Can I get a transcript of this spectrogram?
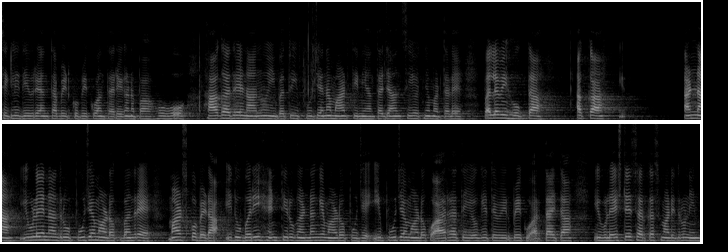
ಸಿಗಲಿ ದೇವ್ರೆ ಅಂತ ಬೇಡ್ಕೋಬೇಕು ಅಂತಾರೆ ಗಣಪ. ಹೋ ಹೋ ಹಾಗಾದರೆ ನಾನು ಇವತ್ತು ಈ ಪೂಜೆನ ಮಾಡ್ತೀನಿ ಅಂತ ಜಾನ್ಸಿ ಯೋಚನೆ ಮಾಡ್ತಾಳೆ. ಪಲ್ಲವಿ ಹೋಗ್ತಾ, ಅಕ್ಕ ಅಣ್ಣ, ಇವಳೇನಾದರೂ ಪೂಜೆ ಮಾಡೋಕ್ಕೆ ಬಂದರೆ ಮಾಡಿಸ್ಕೋಬೇಡ. ಇದು ಬರೀ ಹೆಂಡ್ತಿರು ಗಂಡಂಗೆ ಮಾಡೋ ಪೂಜೆ. ಈ ಪೂಜೆ ಮಾಡೋಕ್ಕೂ ಅರ್ಹತೆ, ಯೋಗ್ಯತೆ ಇರಬೇಕು. ಅರ್ಥ ಆಯ್ತಾ? ಇವಳೆಷ್ಟೇ ಸರ್ಕಸ್ ಮಾಡಿದರೂ ನೀನು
